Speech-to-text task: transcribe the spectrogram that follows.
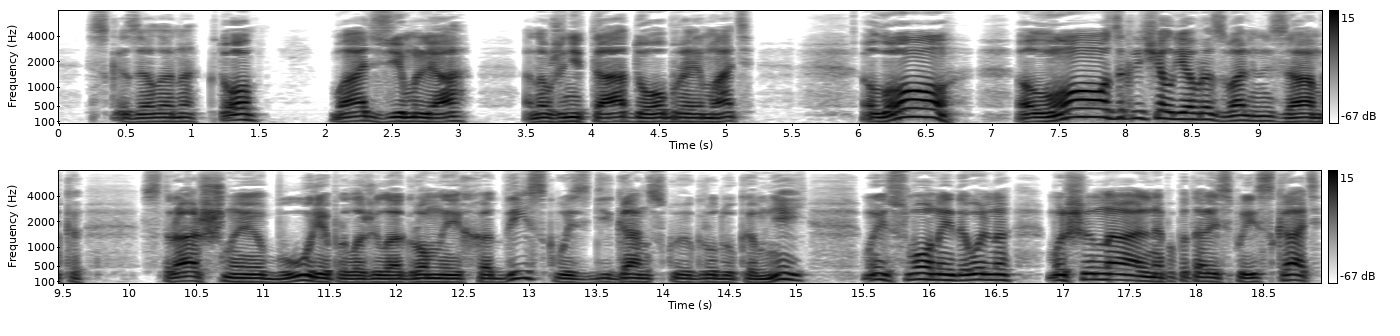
— сказала она. — Кто? — Мать-земля. Она уже не та добрая мать. — Алло! «Алло!» — закричал я в развалины замка. Страшная буря проложила огромные ходы сквозь гигантскую груду камней. Мы с Моной довольно машинально попытались поискать,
